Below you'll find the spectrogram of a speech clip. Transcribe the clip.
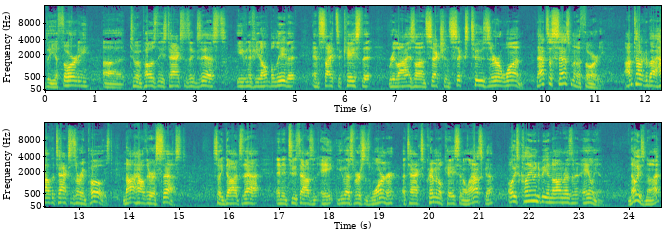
the authority uh, to impose these taxes exists, even if you don't believe it, and cites a case that relies on Section 6201. That's assessment authority. I'm talking about how the taxes are imposed, not how they're assessed. So he dodged that. And in 2008, U.S. versus Warner, a tax criminal case in Alaska. Oh, he's claiming to be a non resident alien. No, he's not.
